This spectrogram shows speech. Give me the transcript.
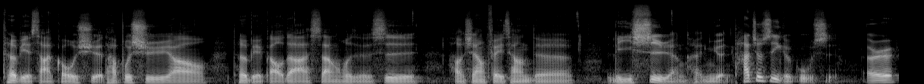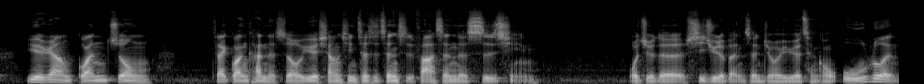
特别洒狗血，它不需要特别高大上，或者是好像非常的离世人很远，它就是一个故事。而越让观众在观看的时候越相信这是真实发生的事情。我觉得戏剧的本身就会越成功，无论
